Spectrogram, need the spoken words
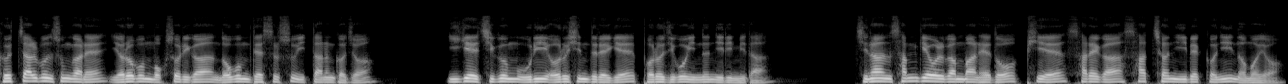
그 짧은 순간에 여러분 목소리가 녹음됐을 수 있다는 거죠. 이게 지금 우리 어르신들에게 벌어지고 있는 일입니다. 지난 3개월간만 해도 피해 사례가 4,200건이 넘어요.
